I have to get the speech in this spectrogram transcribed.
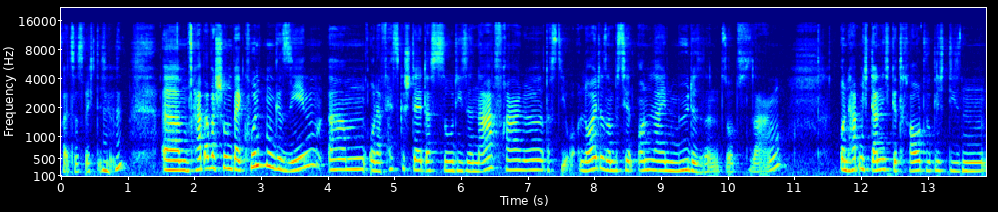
falls das richtig ist. Ähm, habe aber schon bei Kunden gesehen ähm, oder festgestellt, dass so diese Nachfrage, dass die Leute so ein bisschen online müde sind sozusagen. Und habe mich dann nicht getraut, wirklich diesen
